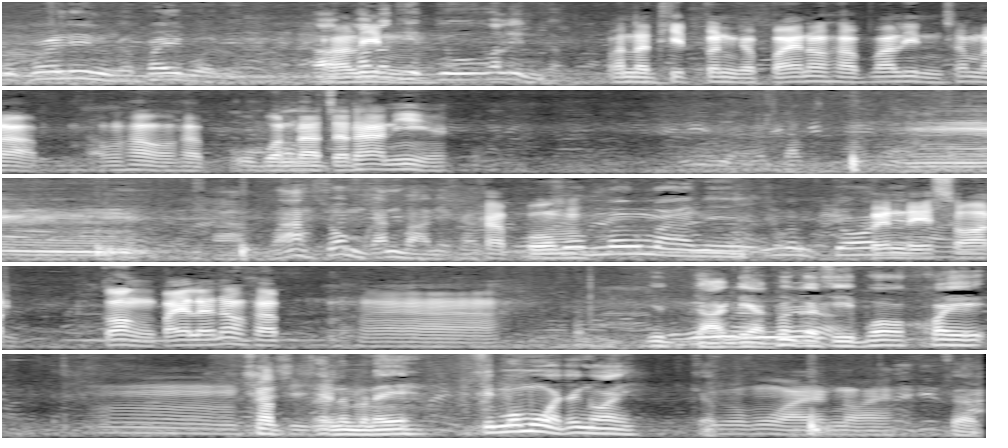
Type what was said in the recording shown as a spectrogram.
กูไปลิ้นกับใบบ่นครับวาวันรินอาทิตย์อยู่วารินครับวันอาทิตย์เพิ่นก็ไปเนาะครับวาลินสำหรับของเฮาครับ อุบลราชธานี อ่ามาส้มกันบาดนี้ครับครับผมชมเมืองมานี่มันจอยเพิ่นได้สอดกล้องไปเลยเนาะครับอ่ายึดจากแดดเพิ่นก็สิบ่ค่อยอืมชัดอันนั้นบ่ได้สิมั่วๆจักหน่อยคครัรับบมั่วๆจักหน่อยครับ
